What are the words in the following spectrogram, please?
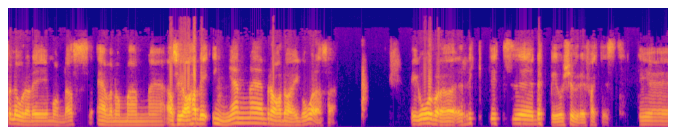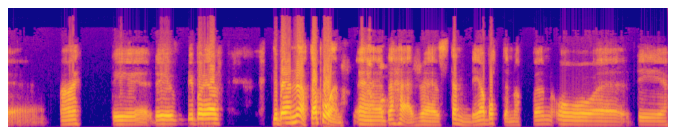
förlorade i måndags. Även om man, eh, alltså jag hade ingen eh, bra dag igår alltså. Igår var jag riktigt deppig och tjurig faktiskt. Det, nej, det, det, det börjar, det börjar nöta på en. Ja. Det här ständiga bottennappen och det,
